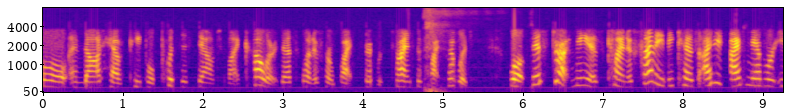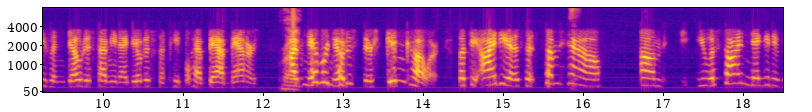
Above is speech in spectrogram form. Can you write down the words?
full and not have people put this down to my color. That's one of her white privilege signs of white privilege. Well, this struck me as kind of funny because I did, I've never even noticed. I mean, I noticed that people have bad manners. Right. I've never noticed their skin color. But the idea is that somehow um, you assign negative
